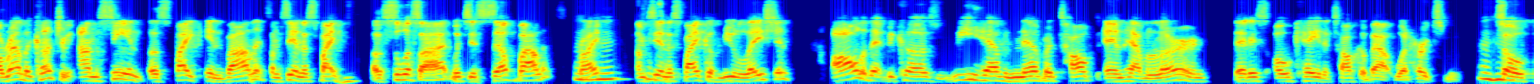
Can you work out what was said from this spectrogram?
around the country, I'm seeing a spike in violence. I'm seeing a spike of suicide, which is self violence, mm-hmm. right? I'm That's seeing a spike of mutilation. All of that because we have never talked and have learned that it's okay to talk about what hurts me. Mm-hmm. So,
